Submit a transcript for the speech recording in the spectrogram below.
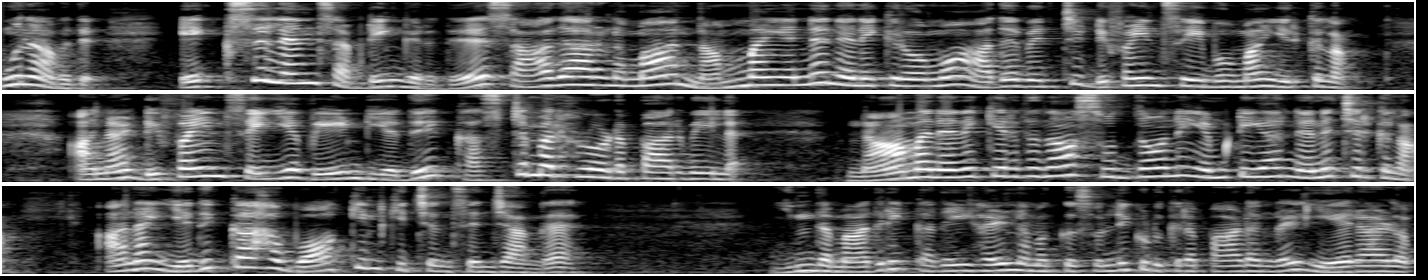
மூணாவது எக்ஸலன்ஸ் அப்படிங்கிறது சாதாரணமாக நம்ம என்ன நினைக்கிறோமோ அதை வச்சு டிஃபைன் செய்வோமா இருக்கலாம். ஆனால் டிஃபைன் செய்ய வேண்டியது கஸ்டமர்களோட பார்வையில். நாம் நினைக்கிறது தான் சுத்தம்னு எம்டிஆர் நினச்சிருக்கலாம். ஆனால் எதுக்காக வாக்கின் கிச்சன் செஞ்சாங்க? இந்த மாதிரி கதைகள் நமக்கு சொல்லிக் கொடுக்குற பாடங்கள் ஏராளம்.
